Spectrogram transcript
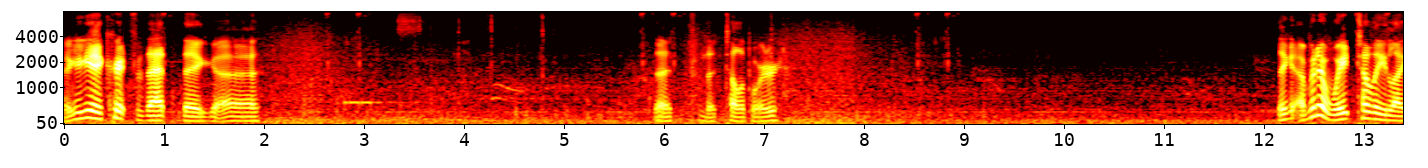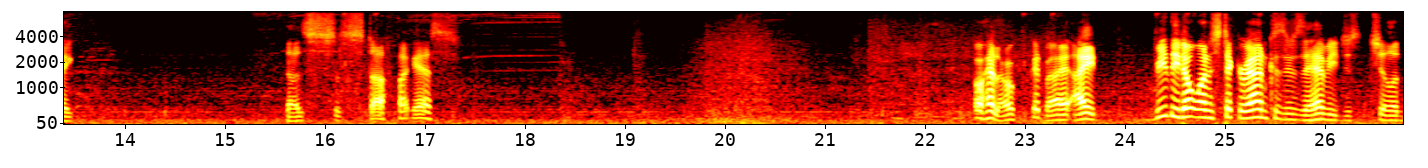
I can get a crit for that thing, uh... From the teleporter. I'm gonna wait till he, like, does stuff, I guess. Oh, hello. Goodbye. I really don't want to stick around because there's a heavy just chilling.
